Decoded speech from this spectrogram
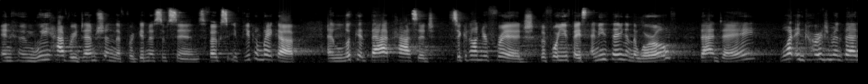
in whom we have redemption, the forgiveness of sins. Folks, if you can wake up and look at that passage stick it on your fridge before you face anything in the world that day, what encouragement that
